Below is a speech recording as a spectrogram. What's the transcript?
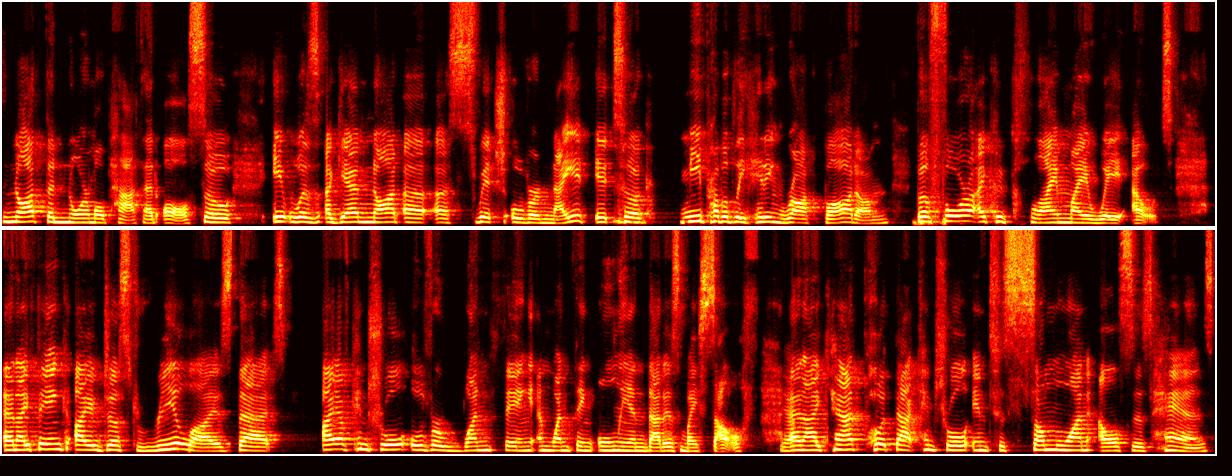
not the normal path at all so it was again not a, a switch overnight. It mm-hmm. took me probably hitting rock bottom before I could climb my way out. And I think I just realized that I have control over one thing and one thing only, and that is myself. Yeah. And I can't put that control into someone else's hands.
